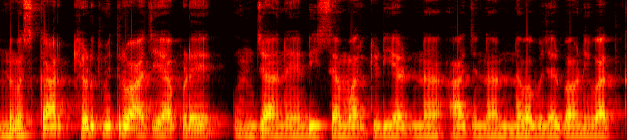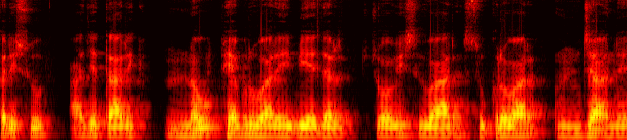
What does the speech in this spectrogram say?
નમસ્કાર, ખેડૂત મિત્રો, આજે આપણે ઊંઝા અને ડીસા માર્કેટ યાર્ડના આજના નવા બજાર ભાવની વાત કરીશું. આજે તારીખ નવ ફેબ્રુઆરી બે હજાર ચોવીસ વાર શુક્રવાર ઊંઝા અને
